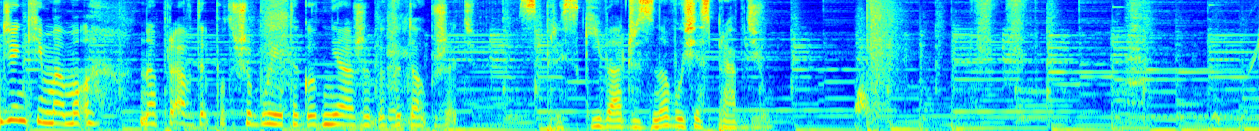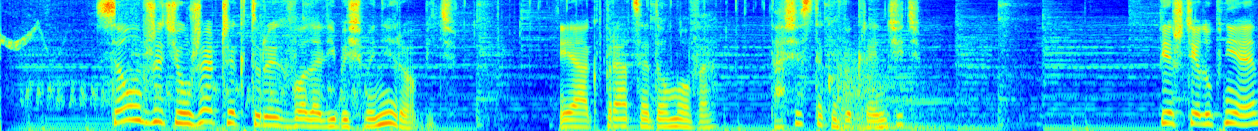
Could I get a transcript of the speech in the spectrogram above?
Dzięki, mamo. Naprawdę potrzebuję tego dnia, żeby wydobrzeć. Spryskiwacz znowu się sprawdził. Są w życiu rzeczy, których wolelibyśmy nie robić. Jak prace domowe. Da się z tego wykręcić? Wierzcie lub nie,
